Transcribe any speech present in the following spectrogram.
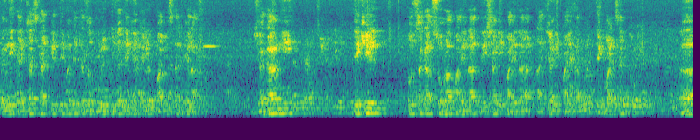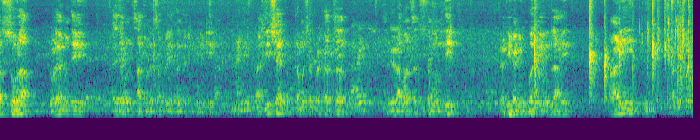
त्यांनी त्यांच्याच कारकिर्दीमध्ये त्याचं भूमिपूजन देखील केलं. बावीस तारखेला जगाने देखील तो सगळा सोहळा पाहिला देशाने पाहिला राज्याने पाहिला. प्रत्येक माणसाने तो सोहळा डोळ्यामध्ये त्याच्यावर साठवण्याचा प्रयत्न त्या ठिकाणी केला. अतिशय उत्तम अशा प्रकारचं श्रीरामाचं तिथं मंदिर त्या ठिकाणी उभं केलेलं आहे. आणि आपण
